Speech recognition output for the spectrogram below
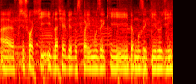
e, w przyszłości i dla siebie, do swojej muzyki i do muzyki ludzi,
